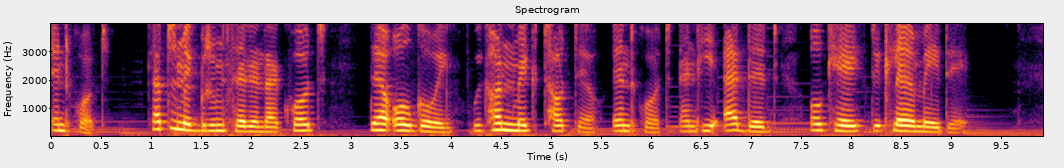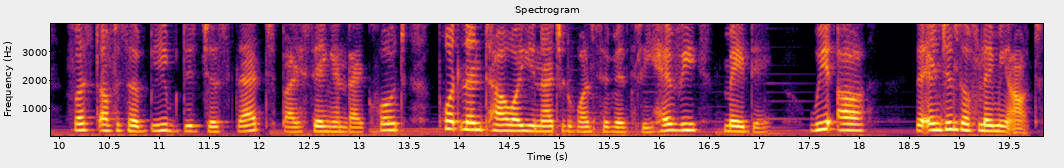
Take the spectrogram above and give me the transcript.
End quote. Captain McBroom said, and I quote, They're all going. We can't make Troutdale. End quote. And he added, Okay, declare Mayday. First Officer Beebe did just that by saying, and I quote, Portland Tower United 173 Heavy, Mayday. We are, the engines are flaming out.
